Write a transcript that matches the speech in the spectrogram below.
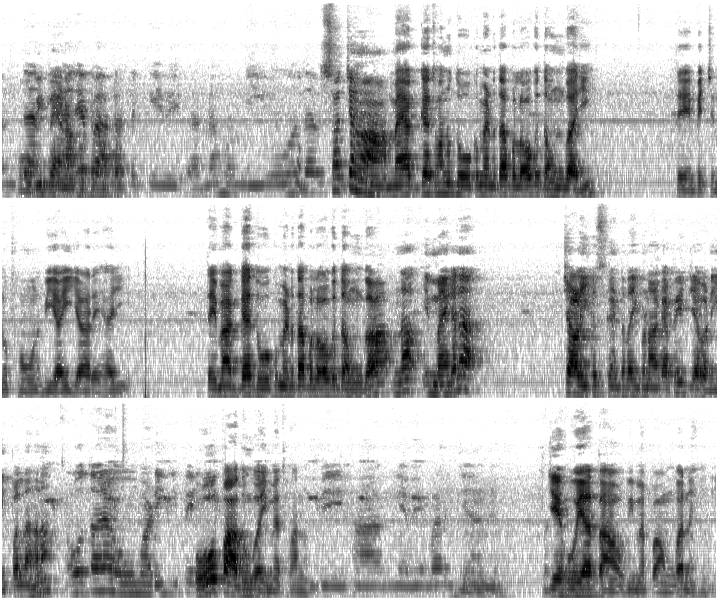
ਅੰਦਰ ਉਹ ਵੀ ਪੈਣਾ ਜਿਹੜੇ ਫਟਾਫਟ। ਬਾਹਰ ਲੱਗੇ ਵੇ ਕਰਨਾ ਹੁਣ ਨਹੀਂ ਉਹਦਾ ਵੀ ਸੱਚ ਹਾਂ ਮੈਂ ਅੱਗੇ ਤੁਹਾਨੂੰ 2 ਮਿੰਟ ਦਾ ਬਲੌਗ ਦਊਂਗਾ ਜੀ। ਤੇ ਵਿੱਚ ਨੂੰ ਫੋਨ ਵੀ ਆਈ ਜਾ ਰਿਹਾ ਜੀ। ਤੇ ਮੈਂ ਅੱਗੇ 2 ਮਿੰਟ ਦਾ ਬਲੌਗ ਦਊਂਗਾ। ਨਾ ਇਹ ਮੈਂ ਕਹਿੰਦਾ 40 ਕੁ ਸਕਿੰਟ ਦਾ ਹੀ ਬਣਾ ਕੇ ਭੇਜਿਆ ਬਣੀ ਪਹਿਲਾਂ ਹਨਾ? ਉਹ ਤਾਂ ਉਹ ਮਾੜੀ ਜੀ ਭੇਜੀ ਉਹ ਪਾ ਦੂੰਗਾ ਜੀ ਮੈਂ ਤੁਹਾਨੂੰ। ਵੀ ਹਾਂ ਵੀ ਐਵੇਂ ਬਣ ਗਿਆ। ਜੇ ਹੋਇਆ ਤਾਂ ਉਹ ਵੀ ਮੈਂ ਪਾਉਂਗਾ ਨਹੀਂ ਜੀ।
